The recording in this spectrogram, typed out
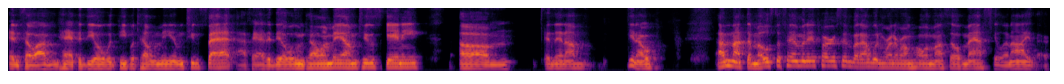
And so I've had to deal with people telling me I'm too fat. I've had to deal with them telling me I'm too skinny. Um, and then I've, you know, I'm not the most effeminate person, but I wouldn't run around calling myself masculine either.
